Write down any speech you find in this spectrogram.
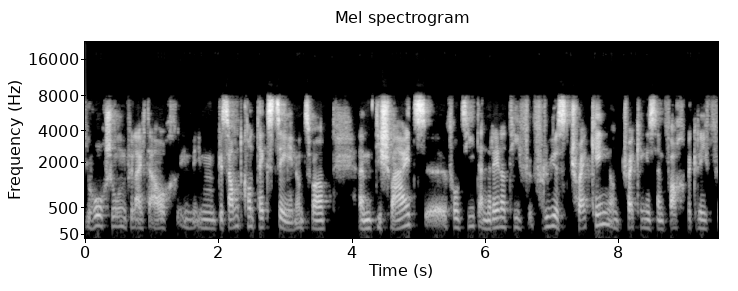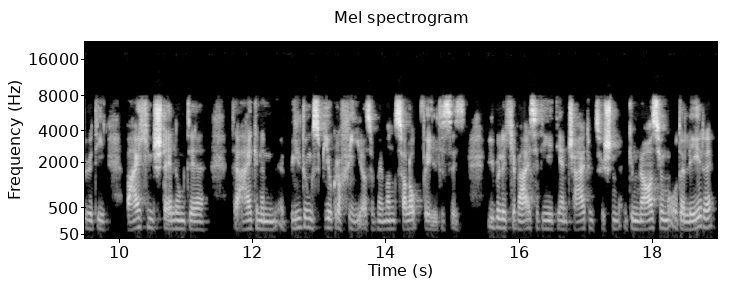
die Hochschulen vielleicht auch im, im Gesamtkontext sehen. Und zwar ähm, die Schweiz äh, vollzieht ein relativ frühes Tracking und Tracking ist ein Fachbegriff für die Weichenstellung der, der eigenen Bildungsbiografie. Also wenn man salopp will, das ist üblicherweise die, die Entscheidung zwischen Gymnasium oder Lehre.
